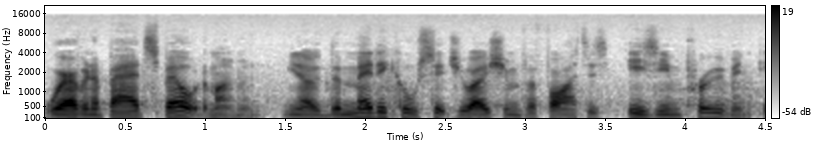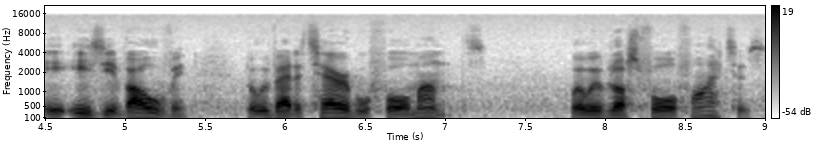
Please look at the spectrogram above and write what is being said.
we're having a bad spell at the moment. You know, the medical situation for fighters is improving, it is evolving. But we've had a terrible four months where we've lost four fighters.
